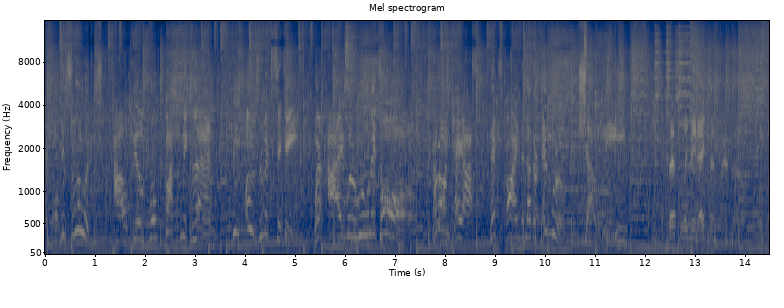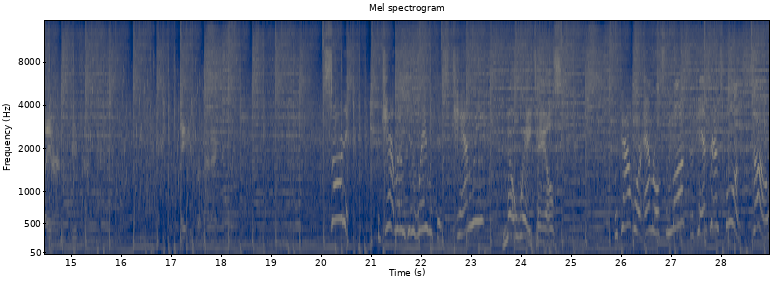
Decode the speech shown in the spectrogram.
And on its ruins, I'll build Robotnik Land, the ultimate city, where I will rule it all. Come on, Chaos! Let's find another emerald, shall we? He successfully made Eggman land, though, later in the future. Hate you for that, actually. Sonic! We can't let him get away with this, can we? No way, Tails! Without more emeralds, the monster can't transform. So,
